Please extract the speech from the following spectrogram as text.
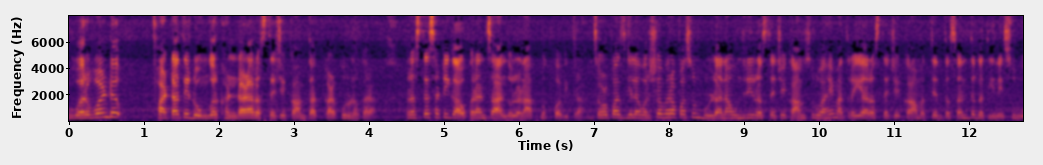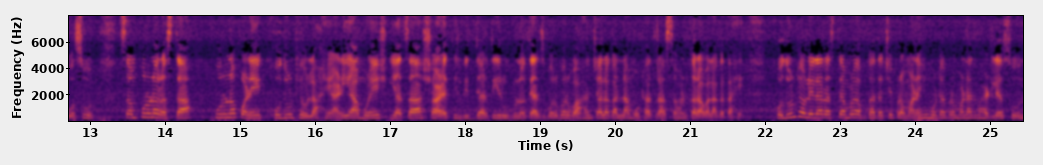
वरवंड फाटा ते डोंगर खंडाळा रस्त्याचे काम तात्काळ पूर्ण करा. रस्त्यासाठी गावकऱ्यांचा आंदोलनात्मक पवित्रा. जवळपास गेल्या वर्षभरापासून बुलढाणा उंद्री रस्त्याचे काम सुरू आहे. मात्र या रस्त्याचे काम अत्यंत संत गतीने सुरू असून संपूर्ण रस्ता पूर्णपणे खोदून ठेवला आहे आणि यामुळे याचा शाळेतील विद्यार्थी रुग्ण त्याचबरोबर वाहन चालकांना मोठा त्रास सहन करावा लागत आहे. खोदून ठेवलेल्या रस्त्यामुळे अपघाताचे प्रमाणही मोठ्या प्रमाणात वाढले असून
